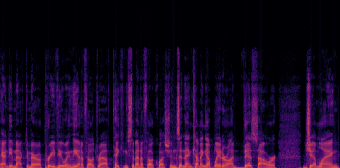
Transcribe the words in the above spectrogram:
Andy McNamara, previewing the NFL draft, taking some NFL questions, and then coming up later on this hour, Jim Lang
